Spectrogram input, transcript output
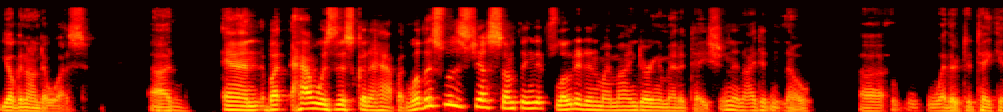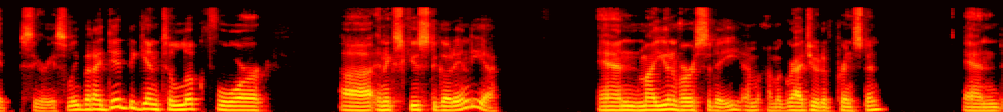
Yogananda was. Uh, mm-hmm. Uh, and but how was this going to happen? Well, this was just something that floated in my mind during a meditation, and I didn't know uh, whether to take it seriously. But I did begin to look for uh, an excuse to go to India. And my university, I'm, I'm, a graduate of Princeton, and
